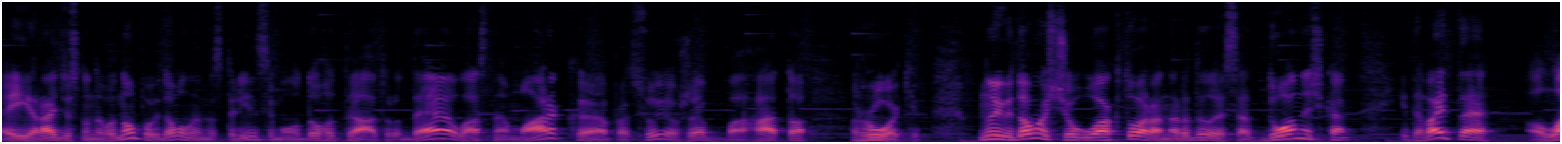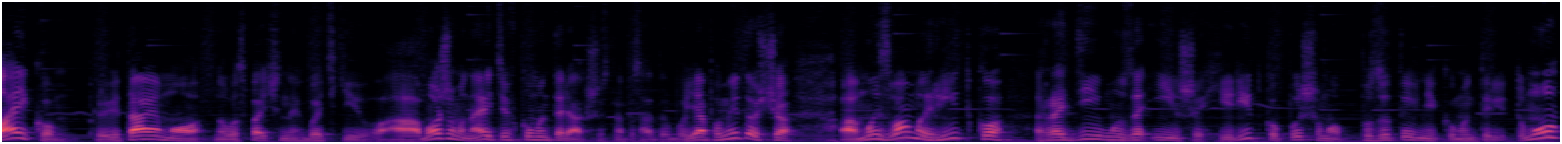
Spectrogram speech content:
Її радісну новину повідомили на сторінці молодого театру, де власне Марк е, працює вже багато років. Ну і відомо, що у актора народилася донечка. І давайте лайком привітаємо новоспечених батьків. А можемо навіть і в коментарях щось написати. Бо я помітив, що ми з вами рідко радіємо за інших і рідко пишемо позитивні коментарі. Тому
